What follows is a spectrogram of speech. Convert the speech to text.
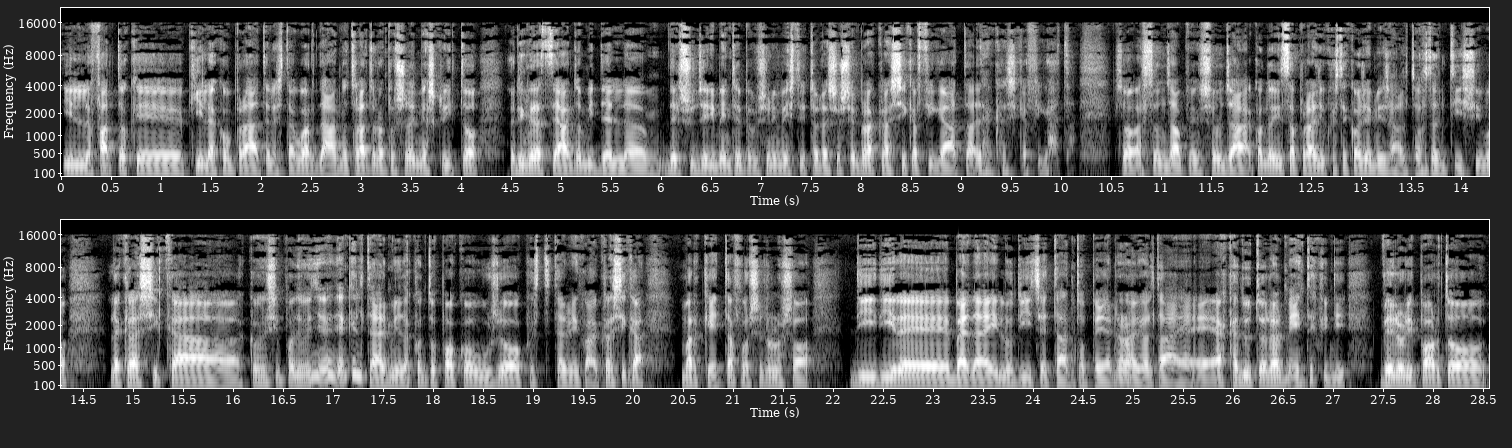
il fatto che chi le ha comprate le sta guardando. Tra l'altro, una persona mi ha scritto ringraziandomi del, del suggerimento di professione investitore. Adesso sembra la classica figata. La classica figata. So, sono già, sono già, quando inizio a parlare di queste cose mi esalto tantissimo. La classica, come si può dire neanche il termine, da quanto poco uso questi termini qua. La classica marchetta, forse non lo so di dire beh dai lo dice tanto per no, no in realtà è, è accaduto realmente quindi ve lo riporto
